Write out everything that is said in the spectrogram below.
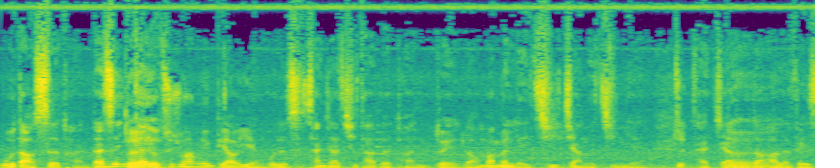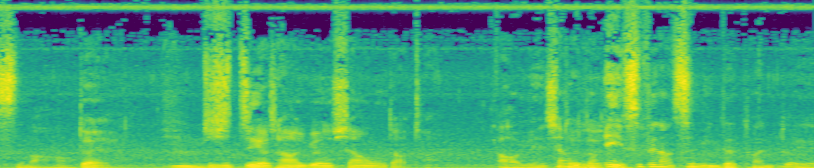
舞蹈社团，但是应该有出去外面表演，或者是参加其他的团队，然后慢慢累积这样的经验，就才加入到阿勒菲斯嘛，哈。对，嗯，就是之前有参加原乡舞蹈团，哦，原乡舞蹈，哎，是非常知名的团队，哎，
